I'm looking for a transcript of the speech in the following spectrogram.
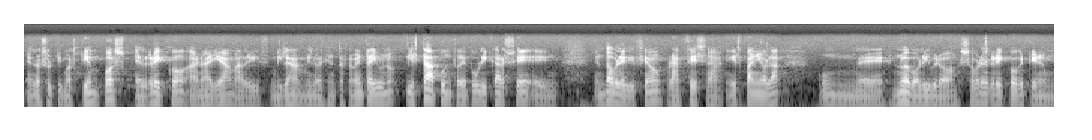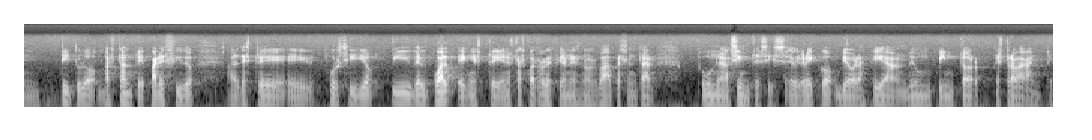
en los últimos tiempos, El Greco, Anaya, Madrid, Milán, 1991, y está a punto de publicarse en, doble edición, francesa y española, un eh, nuevo libro sobre el Greco que tiene un título bastante parecido al de este eh, cursillo y del cual en, este, en estas cuatro lecciones nos va a presentar una síntesis, el Greco, biografía de un pintor extravagante.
